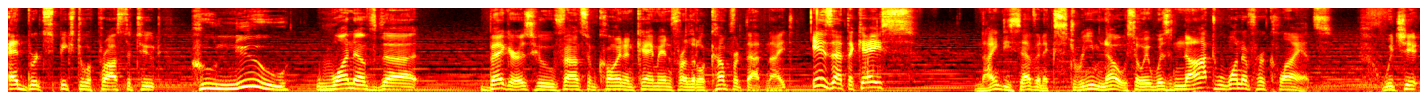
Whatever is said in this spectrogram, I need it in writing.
Edbert speaks to a prostitute who knew one of the beggars who found some coin and came in for a little comfort that night. Is that the case? 97 extreme no. So it was not one of her clients. Which, it,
